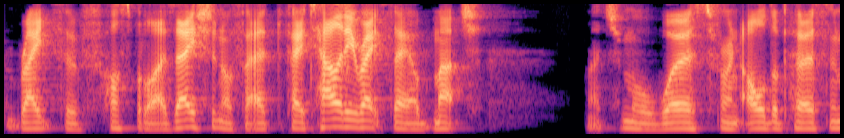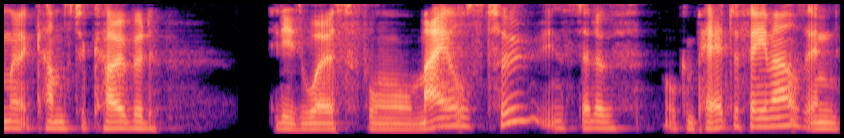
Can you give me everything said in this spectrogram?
rates of hospitalization or fatality rates, they are much, much more worse for an older person when it comes to COVID. It is worse for males too, instead of or compared to females. And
